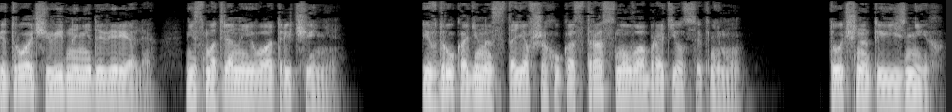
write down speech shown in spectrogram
Петру, очевидно, не доверяли, несмотря на его отречение. И вдруг один из стоявших у костра снова обратился к нему. «Точно ты из них,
